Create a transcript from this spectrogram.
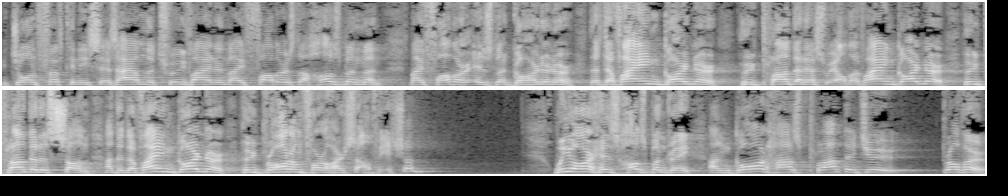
In John 15, he says, I am the true vine and my father is the husbandman. My father is the gardener, the divine gardener who planted Israel, the divine gardener who planted his son, and the divine gardener who brought him for our salvation. We are his husbandry and God has planted you brother.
